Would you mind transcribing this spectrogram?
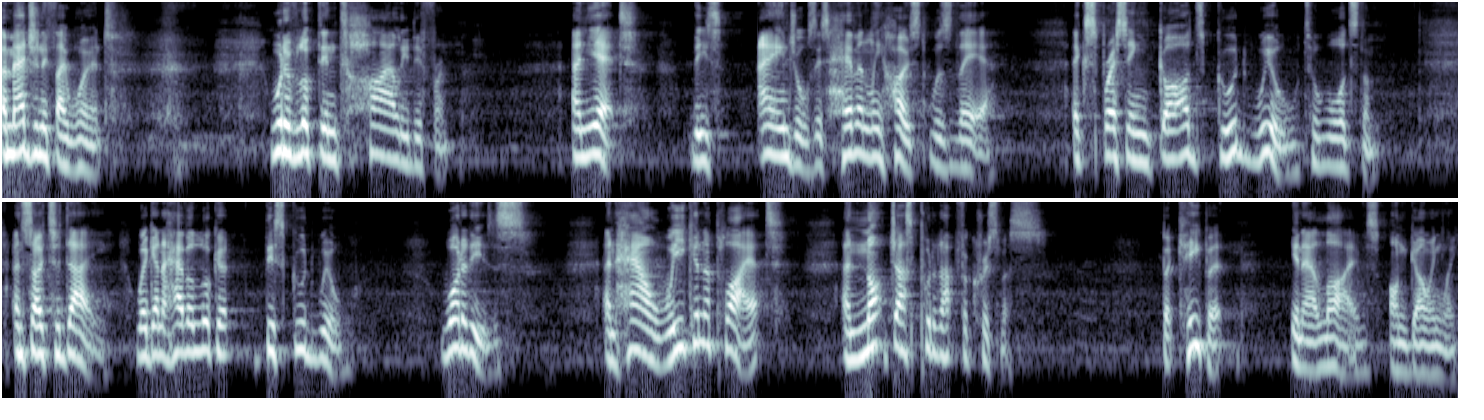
Imagine if they weren't. Would have looked entirely different. And yet, these angels, this heavenly host was there expressing God's goodwill towards them. And so today, we're going to have a look at this goodwill, what it is, and how we can apply it and not just put it up for Christmas, but keep it in our lives ongoingly.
